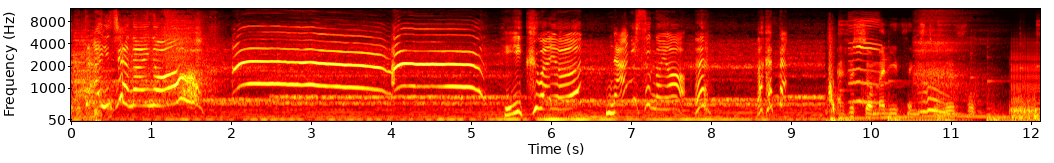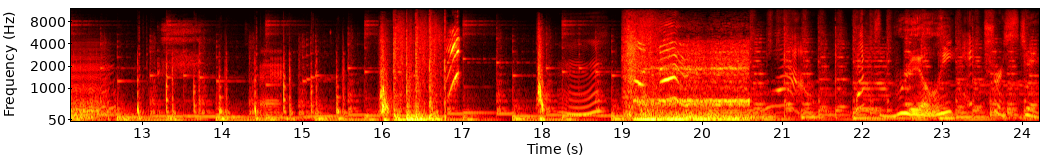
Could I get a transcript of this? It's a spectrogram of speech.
I have so many things to live for. really interesting.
